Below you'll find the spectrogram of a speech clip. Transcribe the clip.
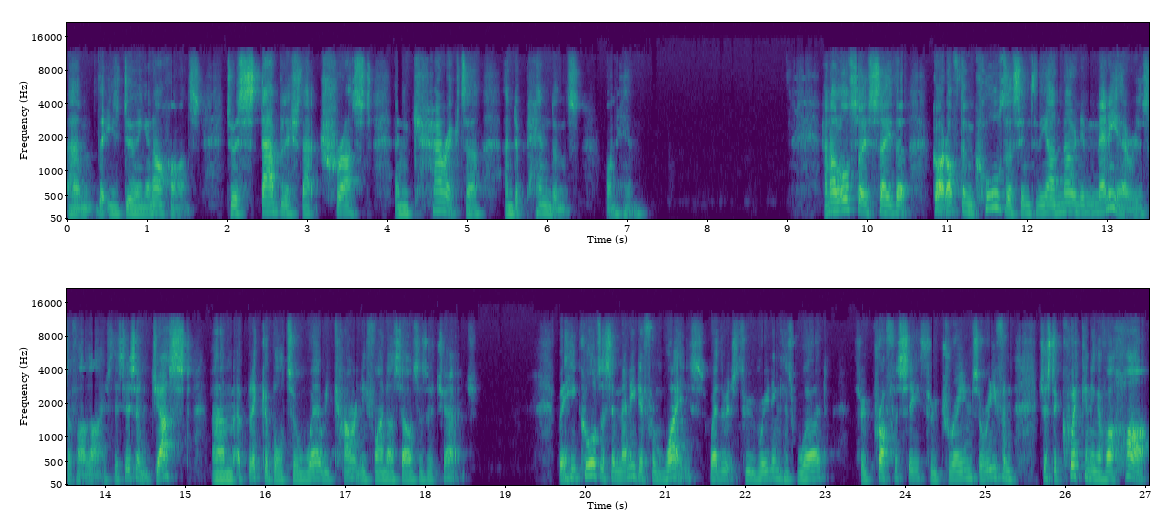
um, that He's doing in our hearts to establish that trust and character and dependence on Him. And I'll also say that God often calls us into the unknown in many areas of our lives. This isn't just um, applicable to where we currently find ourselves as a church, but He calls us in many different ways, whether it's through reading His Word, through prophecy, through dreams, or even just a quickening of our heart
